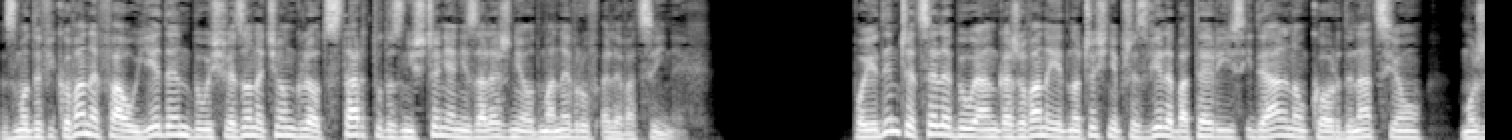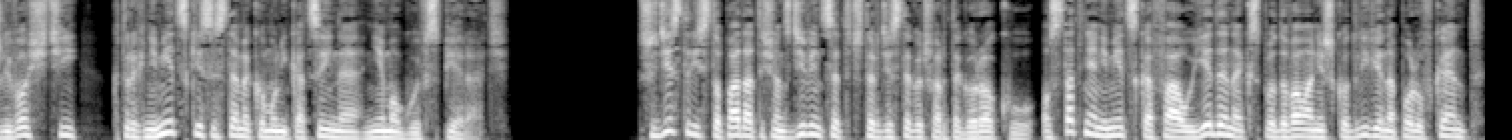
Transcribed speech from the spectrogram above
Zmodyfikowane V1 były śledzone ciągle od startu do zniszczenia niezależnie od manewrów elewacyjnych. Pojedyncze cele były angażowane jednocześnie przez wiele baterii z idealną koordynacją, możliwości, których niemieckie systemy komunikacyjne nie mogły wspierać. 30 listopada 1944 roku ostatnia niemiecka V1 eksplodowała nieszkodliwie na polu w Kent,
